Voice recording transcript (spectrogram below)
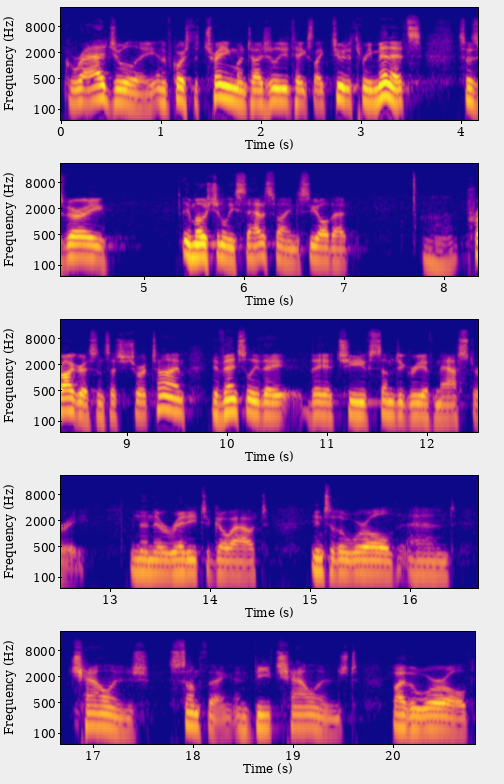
gradually and of course the training montage usually takes like two to three minutes, so it's very emotionally satisfying to see all that progress in such a short time. Eventually they, they achieve some degree of mastery, and then they're ready to go out into the world and challenge something and be challenged by the world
